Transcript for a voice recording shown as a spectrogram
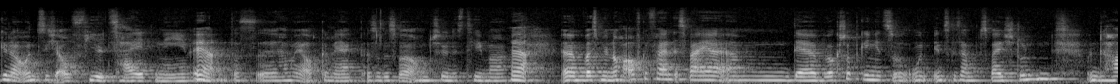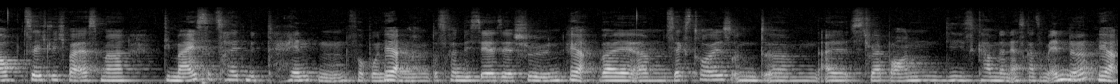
Genau, und sich auch viel Zeit nehmen. Ja. Das äh, haben wir ja auch gemerkt. Also das war auch ein schönes Thema. Ja. Ähm, was mir noch aufgefallen ist, war ja, ähm, der Workshop ging jetzt so insgesamt zwei Stunden und hauptsächlich war erstmal die meiste Zeit mit Händen verbunden. Ja. Das fand ich sehr, sehr schön, ja. weil ähm, Sextoys und ähm, Strap-on, die kamen dann erst ganz am Ende. Ja.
